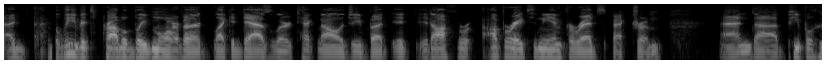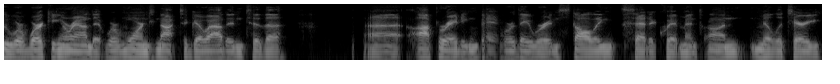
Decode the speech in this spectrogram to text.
I, I, believe it's probably more of a like a dazzler technology but it it offer, operates in the infrared spectrum. And uh, people who were working around it were warned not to go out into the uh, operating bay where they were installing said equipment on military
